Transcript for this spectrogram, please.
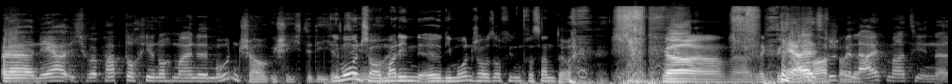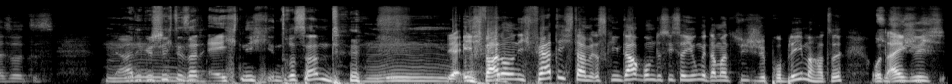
Äh, naja, ich hab doch hier noch meine Modenschau-Geschichte, die ich Die Modenschau. Martin, äh, die Modenschau ist auch viel interessanter. Ja, ja, ja, leck mich Ja, es tut mir leid, Martin. Also das. Ja, die Geschichte ist halt echt nicht interessant. Hm. Ja, ich war noch nicht fertig damit. Es ging darum, dass dieser Junge damals psychische Probleme hatte und Psychisch. eigentlich.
